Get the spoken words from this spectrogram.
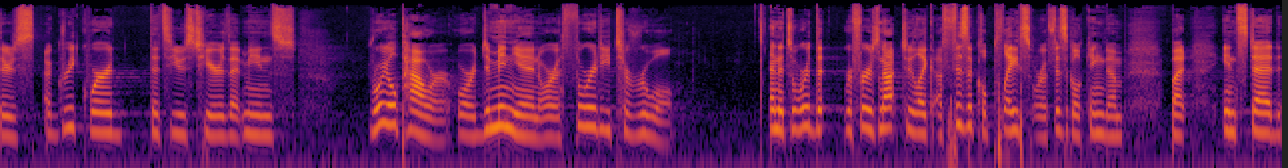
There's a Greek word that's used here that means royal power or dominion or authority to rule. And it's a word that refers not to like a physical place or a physical kingdom, but instead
